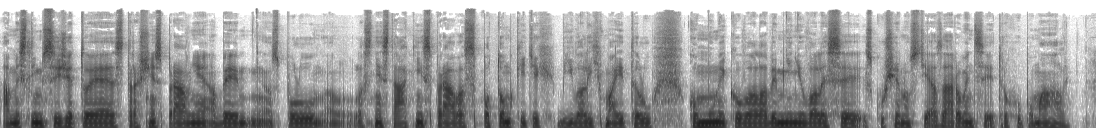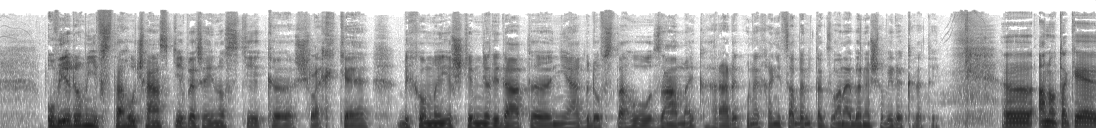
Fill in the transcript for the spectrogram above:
a myslím si, že to je strašně správně, aby spolu vlastně státní zpráva s potomky těch bývalých majitelů komunikovala, vyměňovali si zkušenosti a zároveň si i trochu pomáhali. Uvědomí vztahu části veřejnosti k šlechtě bychom ještě měli dát nějak do vztahu zámek Hrádek u Nechanic a takzvané Benešovy dekrety. E, ano, tak je,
